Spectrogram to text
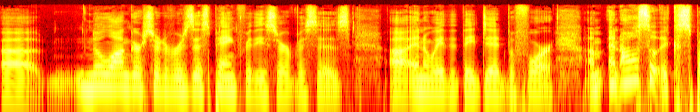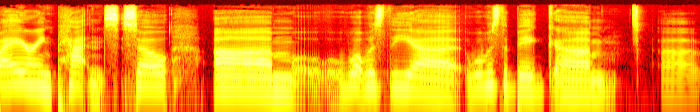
uh, no longer sort of resist paying for these services uh, in a way that they did before, um, and also expiring patents. So, um, what was the uh, what was the big um, uh,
